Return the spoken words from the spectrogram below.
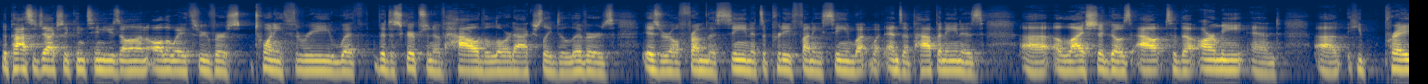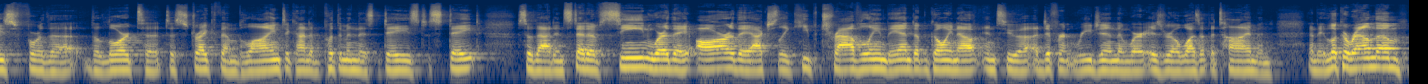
The passage actually continues on all the way through verse 23 with the description of how the Lord actually delivers Israel from this scene. It's a pretty funny scene. What, what ends up happening is uh, Elisha goes out to the army and uh, he prays for the, the Lord to, to strike them blind, to kind of put them in this dazed state, so that instead of seeing where they are, they actually keep traveling. They end up going out into a, a different region than where Israel was at the time, and, and they look around them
